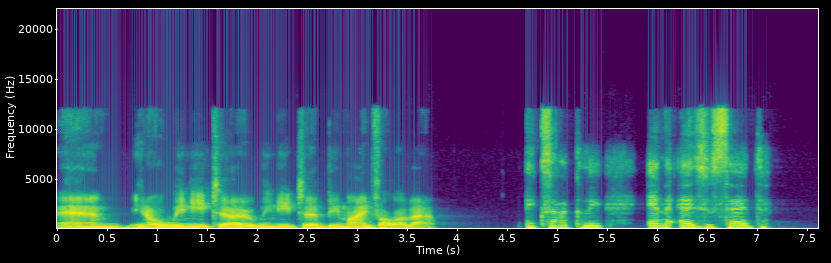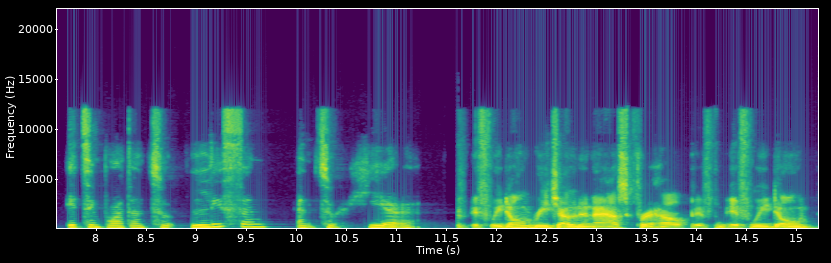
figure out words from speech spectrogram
And you know we need to we need to be mindful of that. Exactly. And as you said it's important to listen and to hear if we don't reach out and ask for help if if we don't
